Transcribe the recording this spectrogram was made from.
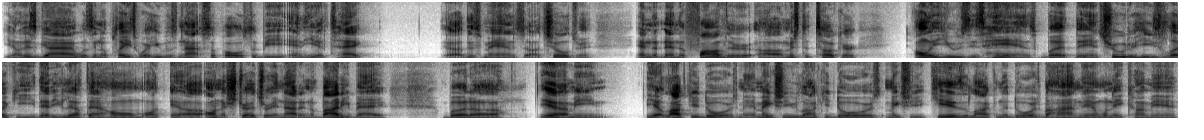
You know, this guy was in a place where he was not supposed to be, and he attacked uh, this man's uh, children. And the, and the father, uh, Mr. Tucker, only used his hands, but the intruder, he's lucky that he left that home on uh, on a stretcher and not in a body bag. But uh, yeah, I mean, yeah, lock your doors, man. Make sure you lock your doors. Make sure your kids are locking the doors behind them when they come in.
